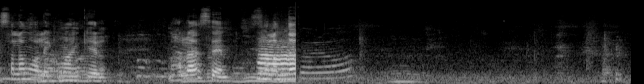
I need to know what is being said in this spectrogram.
আসসালামু আলাইকুম আঙ্কেল। ভালো আছেন? সালাম দাও আসতেছে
